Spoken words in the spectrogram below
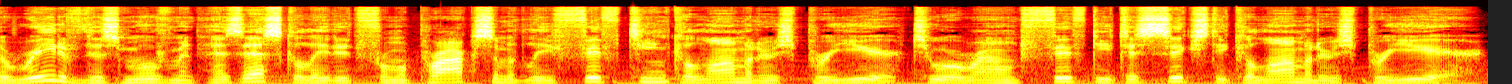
the rate of this movement has escalated from approximately 15 kilometers per year to around 50 to 60 kilometers per year.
